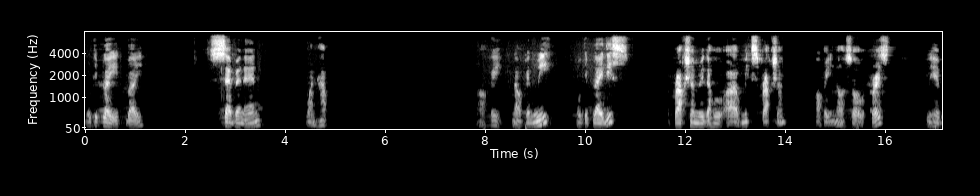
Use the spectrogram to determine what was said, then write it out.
multiply it by 7 and 1 half. Okay. Now can we multiply this fraction with a whole uh, mixed fraction? Okay, no. So first we have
